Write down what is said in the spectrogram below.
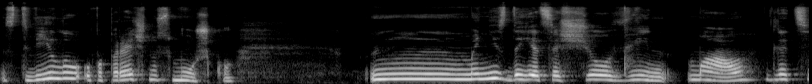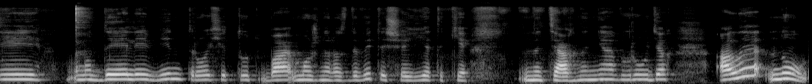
з твілу у поперечну смужку. Мені здається, що він мал для цієї моделі. Він трохи тут можна роздивити, що є такі натягнення в грудях. Але, ну,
